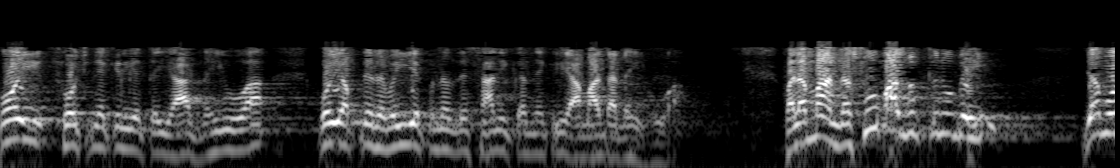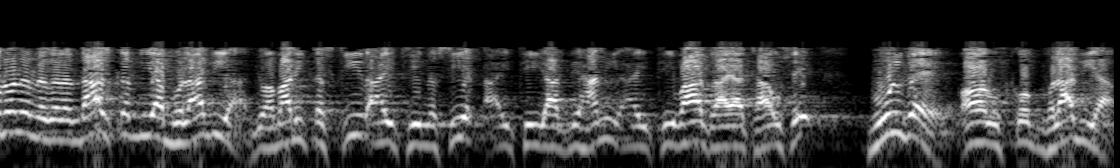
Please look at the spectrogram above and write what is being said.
कोई सोचने के लिए तैयार नहीं हुआ, कोई अपने रवैये पर नजरसानी करने के लिए आमादा नहीं हुआ। फलम्मा नसूबा दुखरू ही जब उन्होंने नजरअंदाज कर दिया, भुला दिया, जो हमारी तस्कीर आई थी, नसीहत आई थी याद दहानी आई थी, वाज आया था, उसे भूल गए और उसको भुला दिया।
